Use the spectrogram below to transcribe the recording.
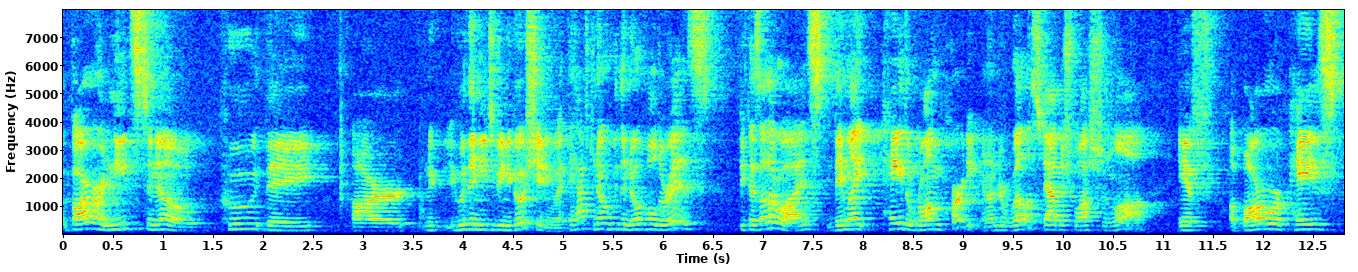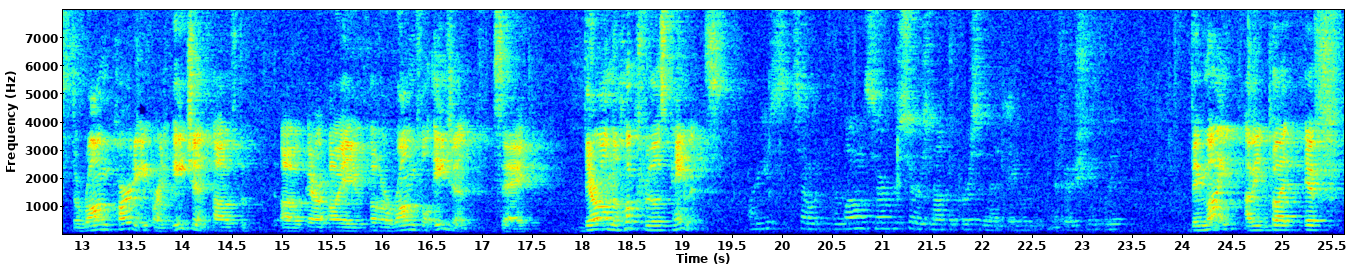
a borrower needs to know who they are, who they need to be negotiating with. They have to know who the note holder is, because otherwise they might pay the wrong party. And under well-established Washington law, if a borrower pays the wrong party or an agent of the of, or a, of a wrongful agent, say, they're on the hook for those payments. Are you, s- so the loan servicer is not the person that they would negotiate with? They might. I mean, but if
